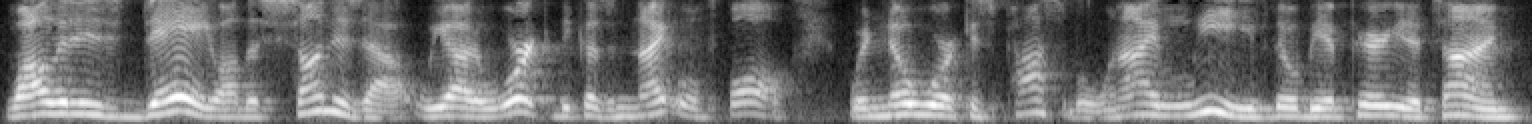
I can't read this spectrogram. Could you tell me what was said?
while it is day, while the sun is out, we ought to work because night will fall where no work is possible. When I leave, there will be a period of time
